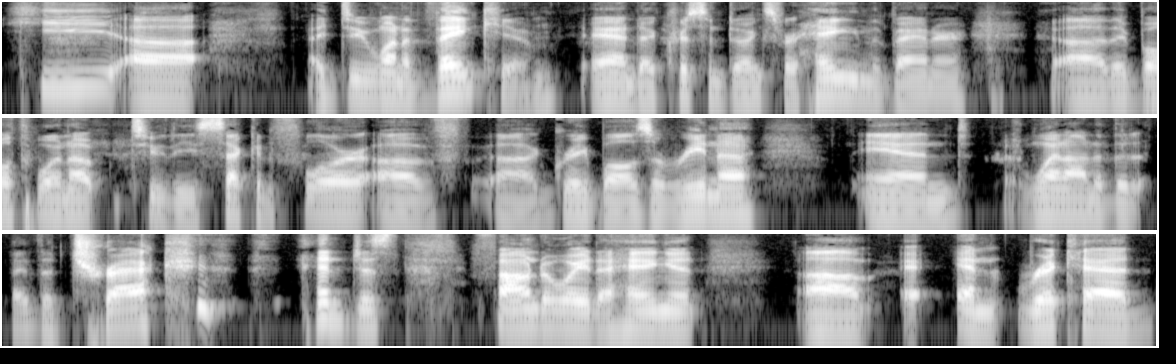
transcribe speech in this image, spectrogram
He, uh, I do want to thank him and uh, Kristen Doinks for hanging the banner. Uh, they both went up to the second floor of uh, Gray Balls Arena and went onto the the track and just found a way to hang it. Um, and Rick had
